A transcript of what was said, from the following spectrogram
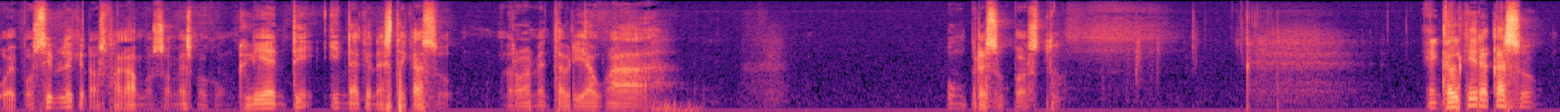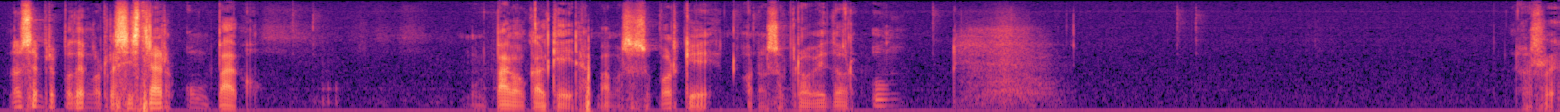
Ou é posible que nos fagamos o mesmo con un cliente, inda que neste caso normalmente habría unha un presuposto. En calqueira caso, non sempre podemos registrar un pago. Un pago calqueira. Vamos a supor que o noso proveedor 1 nos, re,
